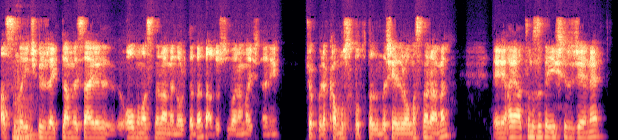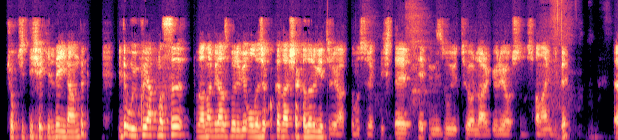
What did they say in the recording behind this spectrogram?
Aslında hmm. hiçbir reklam vesaire olmamasına rağmen ortada. Daha doğrusu var ama işte hani çok böyle kamu spotu tadında şeyler olmasına rağmen e, hayatımızı değiştireceğine çok ciddi şekilde inandık. Bir de uyku yapması bana biraz böyle bir olacak o kadar şakaları getiriyor aklıma sürekli. İşte hepimizi uyutuyorlar görüyorsunuz falan gibi. Ee,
